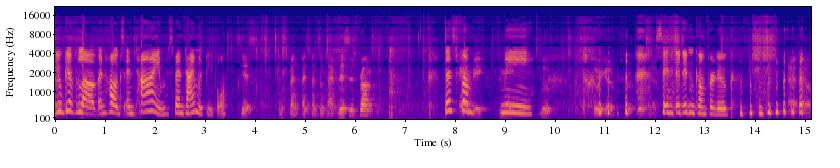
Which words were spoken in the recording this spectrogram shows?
You give love and hugs and time. Spend time with people. Yes, I spent I spent some time. This is from This from to me. Luke. So we it. Santa didn't come for Luke. I, I don't know how.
